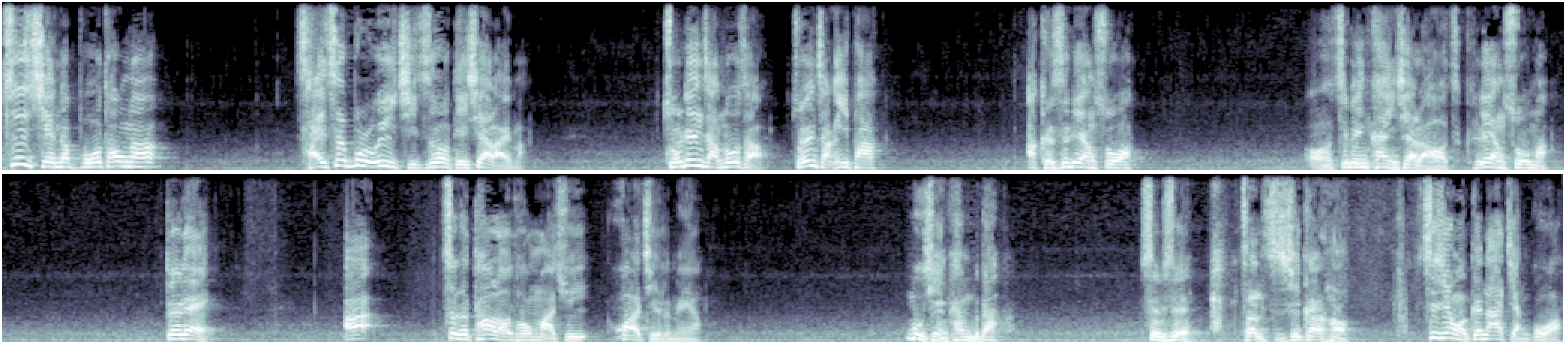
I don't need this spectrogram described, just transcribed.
之前的博通呢，财测不如预期之后跌下来嘛，昨天涨多少？昨天涨一趴，啊，可是量缩啊。哦，这边看一下了哈，量缩嘛，对不对？啊，这个套牢筹码区化解了没有？目前看不到，是不是？再仔细看哈。之前我跟大家讲过啊，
